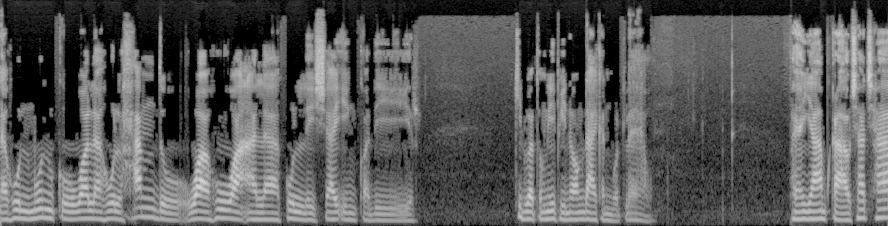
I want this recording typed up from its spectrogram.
ละฮุลมุลกุวะละฮุลฮัมดุวะฮุวะอะลากุลลิชัยอินกอดีรคิดว่าตรงนี้พี่น้องได้กันหมดแล้ว พยายามกล่าวช้า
